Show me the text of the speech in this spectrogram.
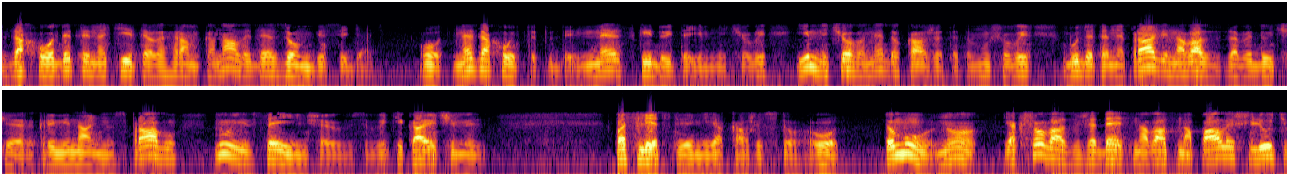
заходити на ті телеграм-канали, де зомбі сидять. От, не заходьте туди, не скидуйте їм нічого. Ви їм нічого не докажете, тому що ви будете неправі, на вас заведуть ще кримінальну справу, ну і все інше, витікаючими послідствиями, як кажуть, з того. От. Тому, ну, якщо вас вже десь на вас напали, шлють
